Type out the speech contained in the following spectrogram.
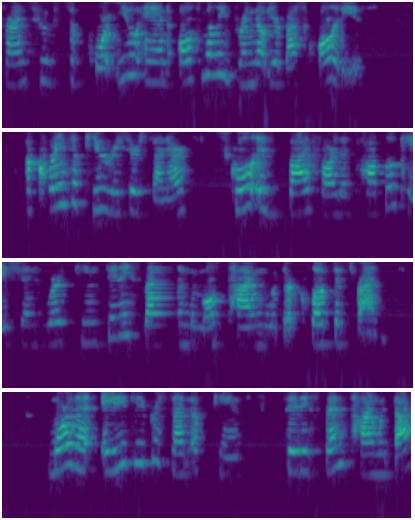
friends who support you and ultimately bring out your best qualities. According to Pew Research Center, school is by far the top location where teens say they spend the most time with their closest friends. More than 83% of teens say they spend time with that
